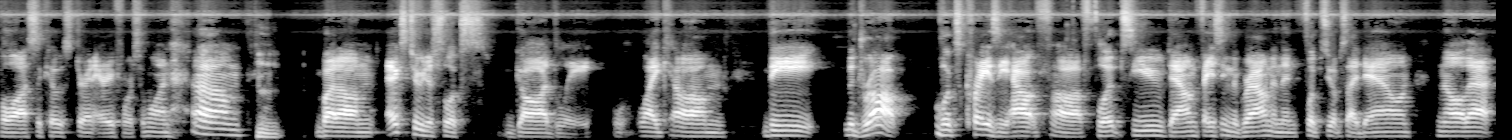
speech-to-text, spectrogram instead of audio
Velocicoaster and Air Force One. Um, hmm. But um, X2 just looks godly. Like um, the the drop looks crazy how it uh, flips you down facing the ground and then flips you upside down and all that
